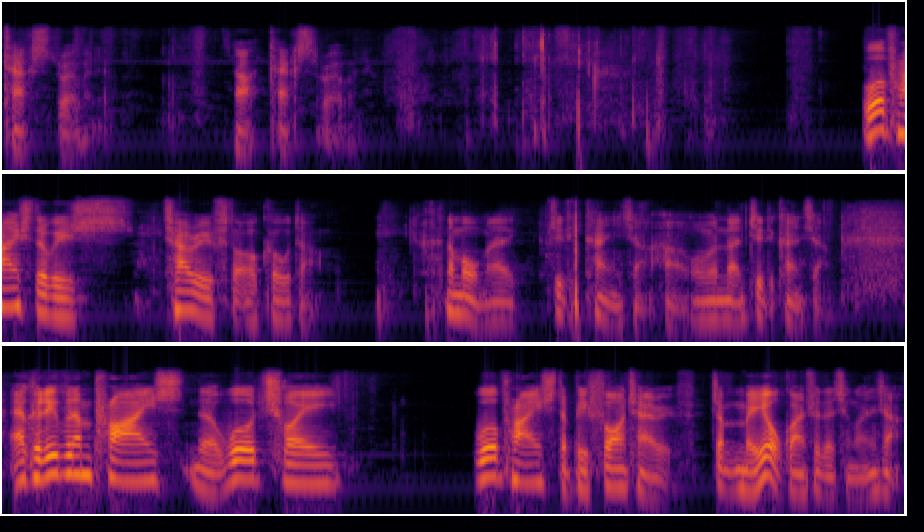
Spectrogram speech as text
tax revenue 啊 tax revenue。Were priced with tariff or quota？那么我们来具体看一下哈，我们来具体看一下，equivalent price the were trade were priced before tariff，在没有关税的情况下，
